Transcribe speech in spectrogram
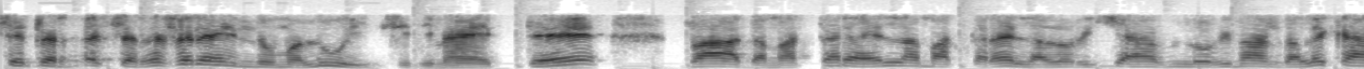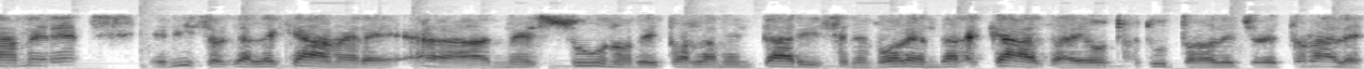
se perdesse il referendum lui si dimette, va da Mattarella, Mattarella lo, richiam- lo rimanda alle Camere e visto che alle Camere eh, nessuno dei parlamentari se ne vuole andare a casa e oltretutto la legge elettorale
